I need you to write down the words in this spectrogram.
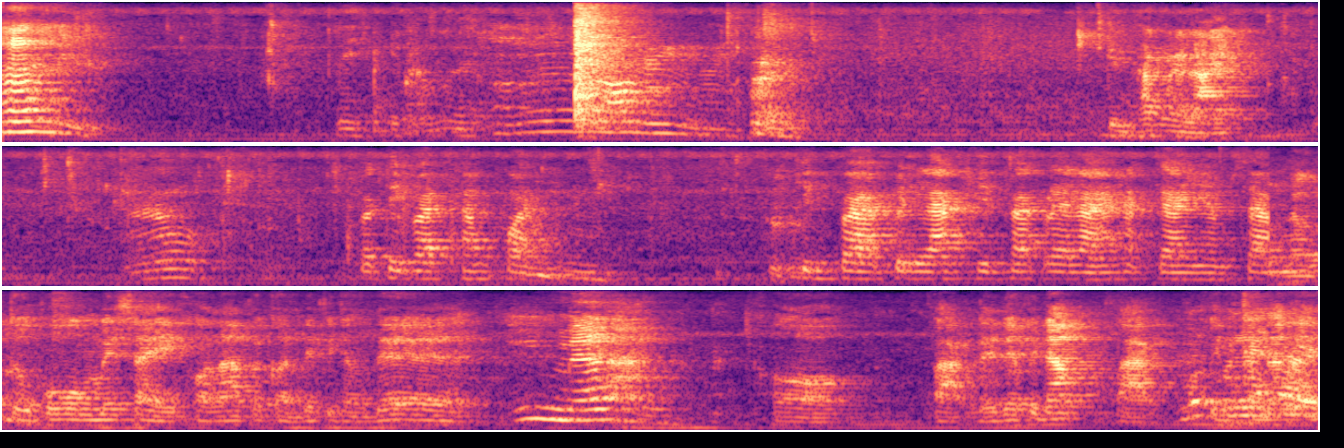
ฮะนี่พี่น้องเลยกินพักหลายเอาปฏิบัติคำขวัญกินปลาเป็นรักกินผักหลายๆ หัดกายยามเช้าๆน้องตัวโพงไม่ใส่ขอลาไปก่อนเด้อพี่น้องเด้อแม่ขอฝากเลยเด้อพี่น้องฝากเป็นกำลัง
